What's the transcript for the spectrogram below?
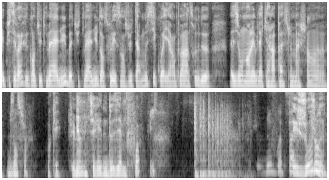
Et puis c'est vrai que quand tu te mets à nu, bah tu te mets à nu dans tous les sens du terme aussi, quoi. Il y a un peu un truc de, vas-y, on enlève la carapace, le machin. Euh. Bien sûr. Ok. Tu veux bien me tirer une deuxième fois? Oui. Je ne vois pas. C'est jaune. jaune.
